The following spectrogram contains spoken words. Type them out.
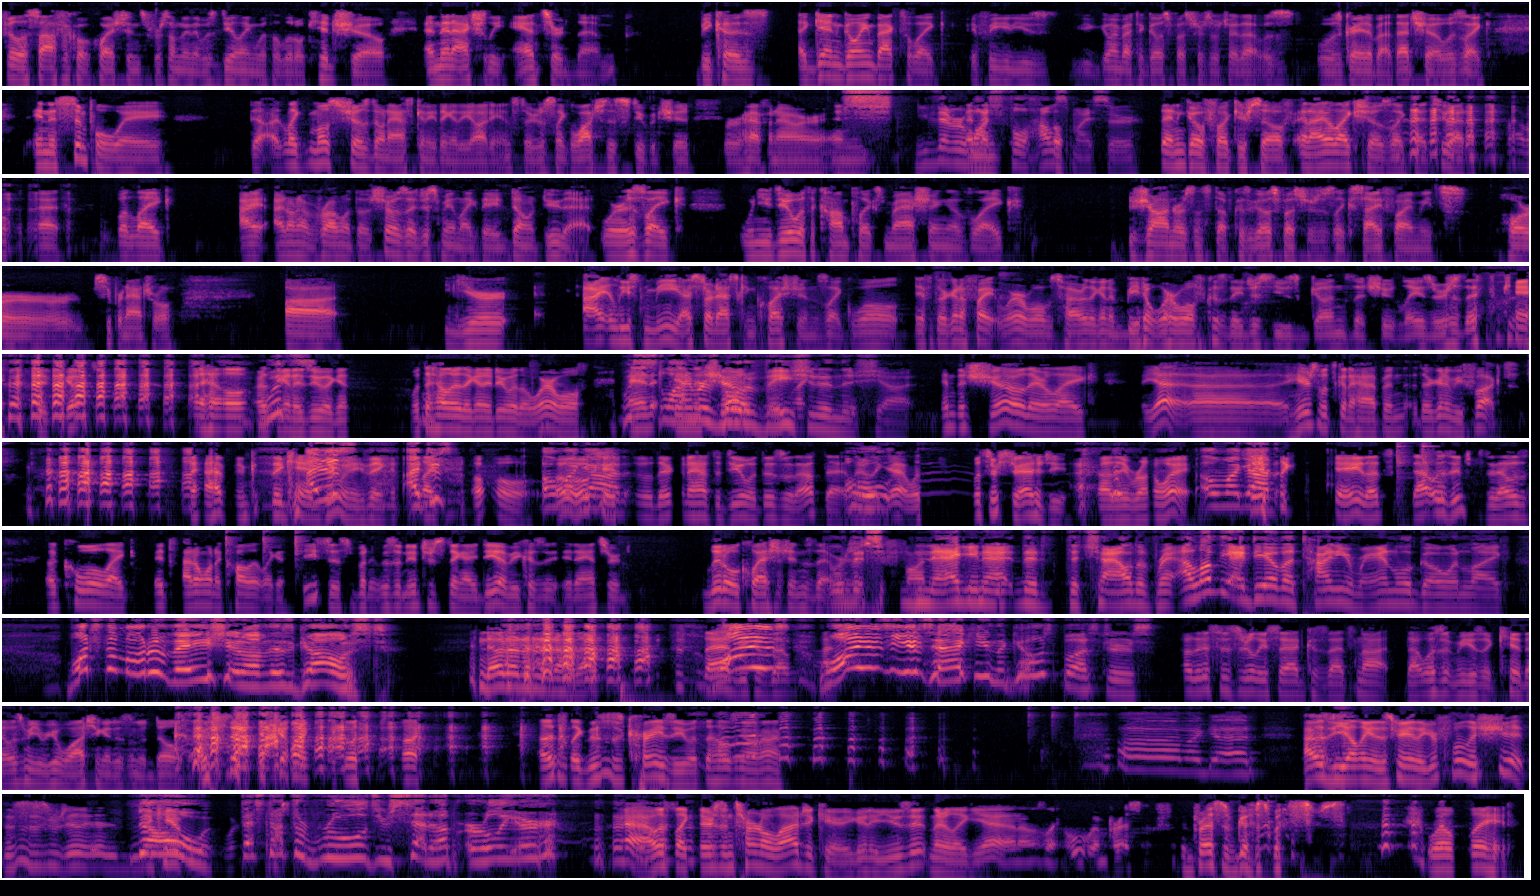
philosophical questions for something that was dealing with a little kid show, and then actually answered them. Because again, going back to like, if we could use going back to Ghostbusters, which I thought was was great about that show, was like, in a simple way. Like most shows don't ask anything of the audience. They're just like watch this stupid shit for half an hour and You've never And watched then- Full House, my sir. then go fuck yourself. And I like shows like that too. I don't have a problem with that. But like I I don't have a problem with those shows. I just mean like they don't do that. Whereas like when you deal with a complex mashing of like genres and stuff, because Ghostbusters is like sci-fi meets horror or supernatural. Uh, you're I at least me, I start asking questions like, well, if they're gonna fight werewolves, how are they gonna beat a werewolf because they just use guns that shoot lasers that can't guns? What the hell are they gonna do against? What the hell are they gonna do with a werewolf? What's the Slimer's show- motivation in this shot? in the show, they're like, yeah, uh, here's what's gonna happen. They're gonna be fucked. They happen they can't I do just- anything. It's I like, just- oh, oh oh, my okay, God. so they're gonna have to deal with this without that. And Oh. they're like, yeah, what's what's their strategy? Uh, they run away. Oh my god! like, okay, that's that was interesting. That was a cool like it's. I don't want to call it like a thesis, but it was an interesting idea because it, it answered little questions that were just fun. nagging at the the child of Rand. I love the idea of a tiny Randall going like, "What's the motivation of this ghost? no, no, no, no, no. That, this is sad Why is that why is he attacking the Ghostbusters?" Oh, this is really sad because that's not that wasn't me as a kid. That was me rewatching it as an adult. I was going, like, what the fuck? I was like, this is crazy. What the hell's going on? Oh my god! I was yelling at the screen like, "You're full of shit. This is uh, No, that's not the rules you set up earlier. Yeah, I was like, "There's internal logic here. You're gonna use it?" And they're like, "Yeah." And I was like, "Oh, impressive, impressive Ghostbusters. well played."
